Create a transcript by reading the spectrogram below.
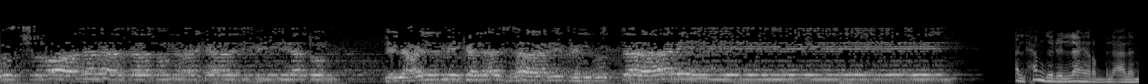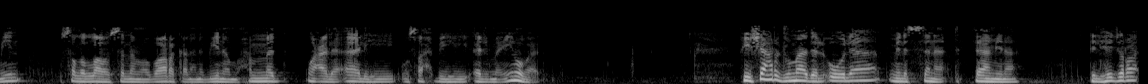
بشرى لنا أكاديمية للعلم كالأزهار في البستان. الحمد لله رب العالمين صلى الله وسلم وبارك على نبينا محمد وعلى آله وصحبه أجمعين وبعد. في شهر جماد الأولى من السنة الثامنة للهجرة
